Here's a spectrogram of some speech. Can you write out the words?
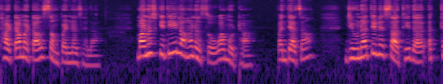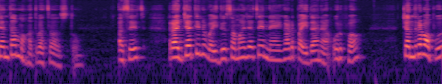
थाटामाटात संपन्न झाला. माणूस कितीही लहान असो वा मोठा पण त्याचा जीवनातील साथीदार अत्यंत महत्त्वाचा असतो. असेच राज्यातील वैद्य समाजाचे न्यायगाड पैदाना उर्फ चंद्रबापू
